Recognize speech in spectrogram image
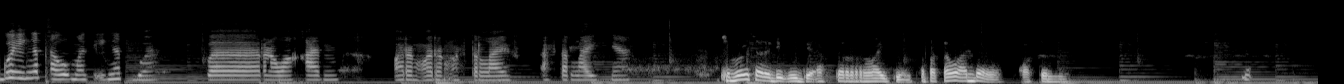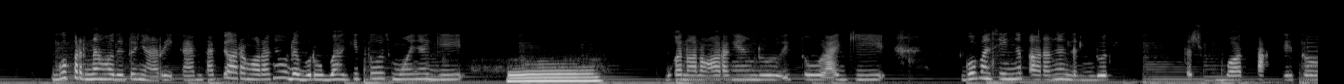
Gue inget tahu masih inget gue perawakan orang-orang afterlife afterlife-nya Coba lu cari di IG Afterlife ya. Siapa tahu ada ya akun. gue pernah waktu itu nyari kan tapi orang-orangnya udah berubah gitu semuanya Gi Hmm. bukan orang-orang yang dulu itu lagi gue masih inget orangnya gendut terus botak gitu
